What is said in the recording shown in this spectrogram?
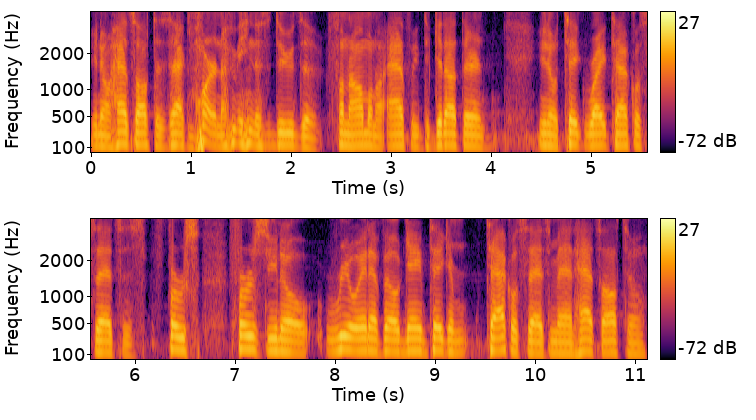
You know, hats off to Zack Martin. I mean, this dude's a phenomenal athlete. To get out there and, you know, take right tackle sets, his first, first, you know, real NFL game taking tackle sets, man. Hats off to him.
